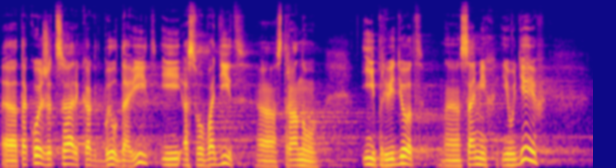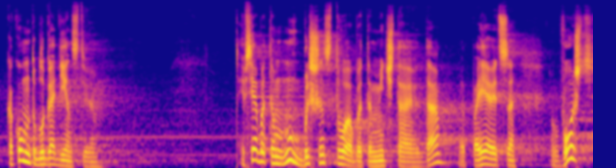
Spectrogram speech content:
э, такой же царь, как был Давид, и освободит э, страну, и приведет э, самих иудеев к какому-то благоденствию. И все об этом, ну, большинство об этом мечтают. Да? Появится вождь,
